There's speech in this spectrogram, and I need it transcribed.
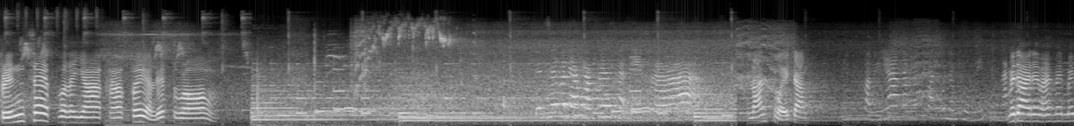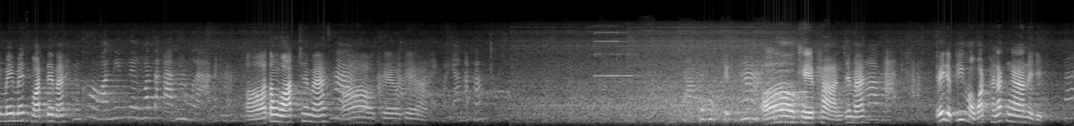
Princess วรยาคาเฟ่และรีสอร์ทเป็นเพื่อนกันแล้วค่ะเพื่อนสวัสดีค่ะ ร้านสวยจังข ออนุญาตนะคะวัดอุณหภูมินิดนึงนะคะไม่ได้ได้ไหมไม่ไม่ไม่ไม่วัดได้ไหมหนูขอวัดนิดนึงมาตรการทางร้านนะคะอ๋อต้องวัดใช่ไหมใช่อ๋อโอเคโอเคอะขออนุญาตนะคะสามสิบหกจุดห้าอ๋อโอเคผ่านใช่ไหมห้าผ่านค่ะเอ้ยเดี๋ยวพี่ขอวัดพนักงานหน่อยดิได้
